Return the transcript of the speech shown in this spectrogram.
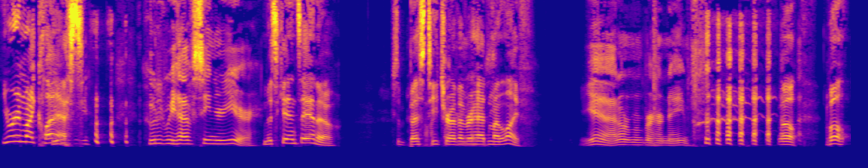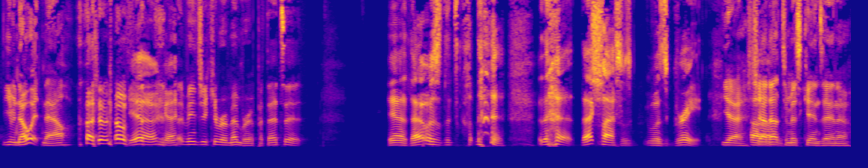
You were in my Who class, did, we, who did we have senior year? Miss Canzano. She's the best teacher I've ever had in my life. Yeah, I don't remember her name. Well, well, you know it now. I don't know. If yeah, okay. that means you can remember it, but that's it. Yeah, that was the that that class was was great. Yeah. Shout Um, out to Miss Canzano.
